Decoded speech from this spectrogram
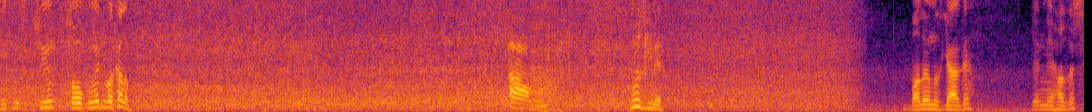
Şimdi bu suyun soğukluğuna bir bakalım. Buz gibi. Balığımız geldi. Yenmeye hazır.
